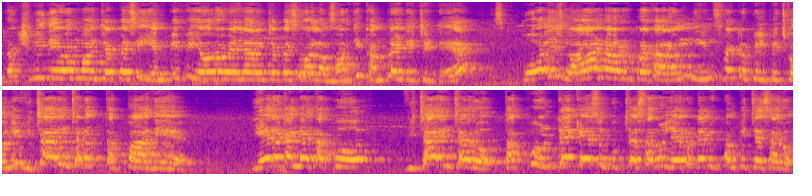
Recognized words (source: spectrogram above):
లక్ష్మీదేవమ్మ అని చెప్పేసి ఎంపీపీ ఎవరో వెళ్ళారని చెప్పేసి వాళ్ళ మరిది కంప్లైంట్ ఇచ్చింటే పోలీస్ లా అండ్ ఆర్డర్ ప్రకారం ఇన్స్పెక్టర్ పిలిపించుకొని విచారించడం తప్ప అది ఏ రకంగా తప్పు? విచారించారు. తప్పు ఉంటే కేసులు బుక్ చేస్తారు లేకుంటే మీకు పంపించేశారు.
